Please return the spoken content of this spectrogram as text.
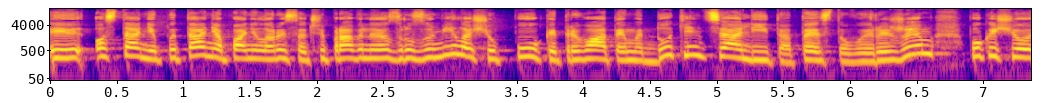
І останнє питання, пані Лариса. Чи правильно я зрозуміла, що поки триватиме до кінця літа тестовий режим, поки що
